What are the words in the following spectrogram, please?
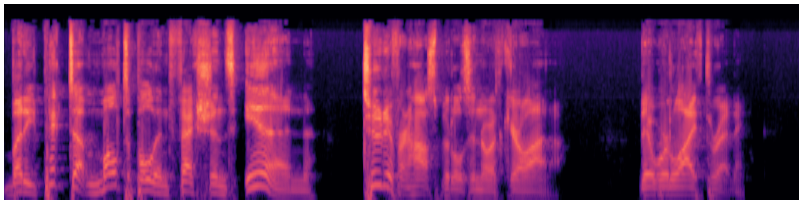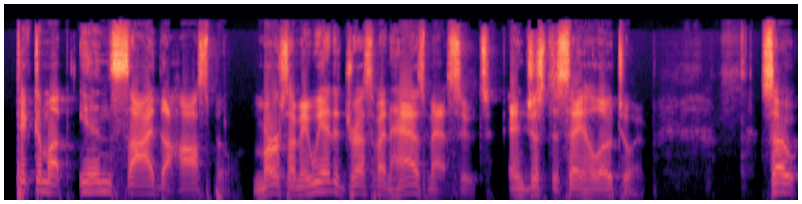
But he picked up multiple infections in two different hospitals in North Carolina that were life threatening. Picked them up inside the hospital. MRSA, I mean, we had to dress up in hazmat suits and just to say hello to him. So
